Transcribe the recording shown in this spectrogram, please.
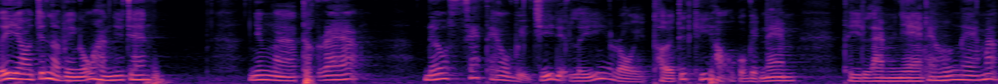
Lý do chính là vì ngũ hành như trên. Nhưng mà thực ra nếu xét theo vị trí địa lý rồi thời tiết khí hậu của Việt Nam thì làm nhà theo hướng nam á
